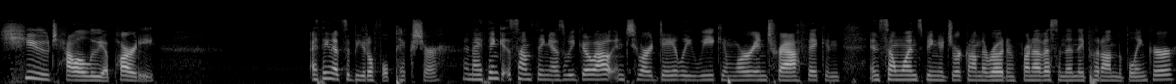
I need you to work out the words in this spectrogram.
huge hallelujah party. I think that's a beautiful picture. And I think it's something as we go out into our daily week and we're in traffic and, and someone's being a jerk on the road in front of us and then they put on the blinker,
